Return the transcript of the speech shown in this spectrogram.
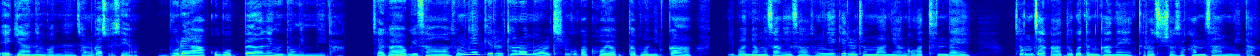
얘기하는 거는 삼가주세요. 무례하고 못 배운 행동입니다. 제가 여기서 속 얘기를 털어놓을 친구가 거의 없다 보니까 이번 영상에서 속 얘기를 좀 많이 한 것 같은데 청자가 누구든 간에 들어주셔서 감사합니다.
